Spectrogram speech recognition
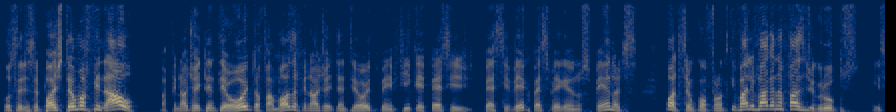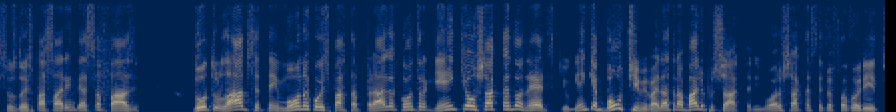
Ou seja, você pode ter uma final, a final de 88, a famosa final de 88, Benfica e PS, PSV, que o PSV ganhou nos pênaltis, pode ser um confronto que vale vaga na fase de grupos. E se os dois passarem dessa fase. Do outro lado, você tem Mônaco ou Sparta Praga contra Genk ou Shakhtar Donetsk. O Genk é bom time, vai dar trabalho para o Shakhtar, embora o Shakhtar seja o favorito.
